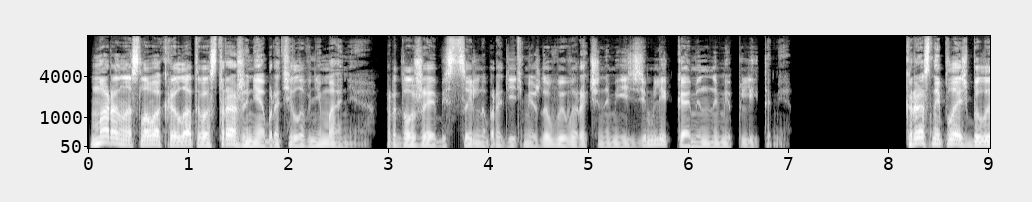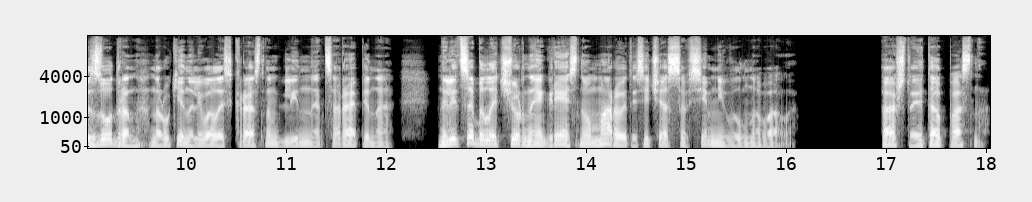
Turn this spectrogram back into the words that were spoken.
Мара на слова крылатого стража не обратила внимания, продолжая бесцельно бродить между вывороченными из земли каменными плитами. Красный плащ был изодран, на руке наливалась красным длинная царапина, на лице была черная грязь, но Мару это сейчас совсем не волновало. А что, это опасно.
